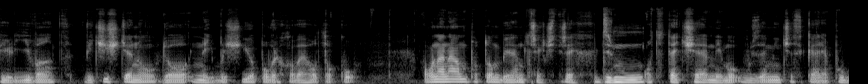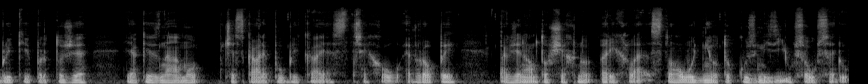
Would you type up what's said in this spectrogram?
vylívat vyčištěnou do nejbližšího povrchového toku. A ona nám potom během třech, čtyřech dnů odteče mimo území České republiky, protože, jak je známo, Česká republika je střechou Evropy, takže nám to všechno rychle z toho vodního toku zmizí u sousedů.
